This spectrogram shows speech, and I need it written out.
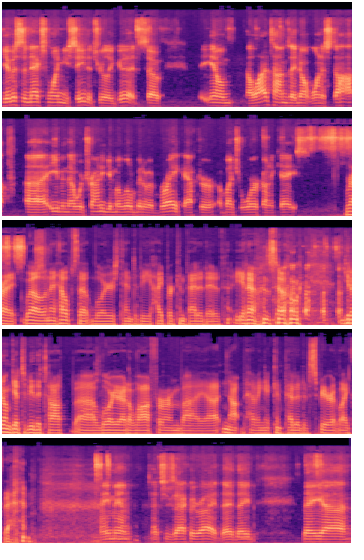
give us the next one you see that's really good. So, you know, a lot of times they don't want to stop, uh, even though we're trying to give them a little bit of a break after a bunch of work on a case. Right. Well, and it helps that lawyers tend to be hyper competitive, you know, so you don't get to be the top uh, lawyer at a law firm by uh, not having a competitive spirit like that. Amen. That's exactly right. They, they, they, uh,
